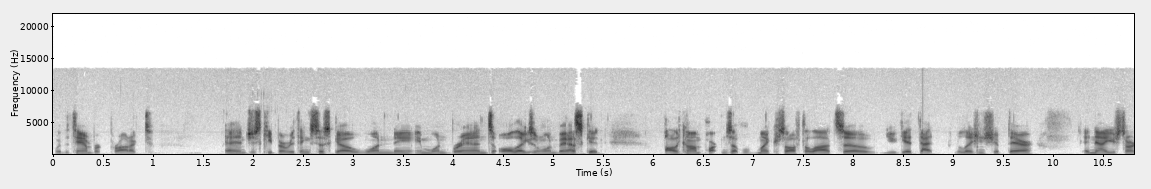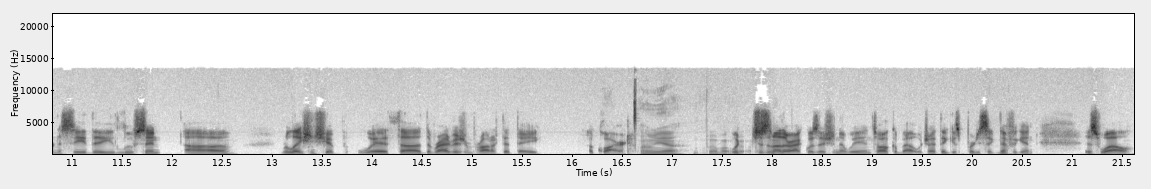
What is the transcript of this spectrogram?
or the Tandberg product, and just keep everything Cisco, one name, one brand, all eggs in one basket?" Polycom partners up with Microsoft a lot, so you get that relationship there. And now you're starting to see the Lucent uh, relationship with uh, the Radvision product that they acquired. Oh yeah, which is another acquisition that we didn't talk about, which I think is pretty significant as well.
